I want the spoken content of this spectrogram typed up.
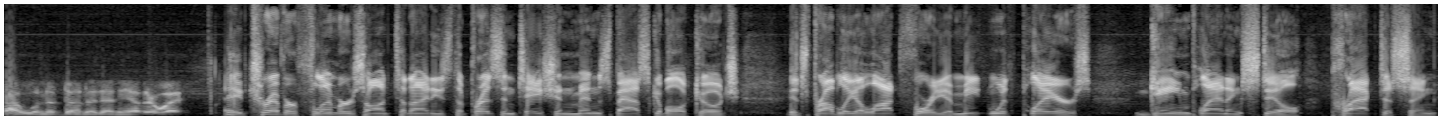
I wouldn't have done it any other way. Hey, Trevor Flemmer's on tonight. He's the presentation men's basketball coach. It's probably a lot for you meeting with players, game planning still, practicing.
